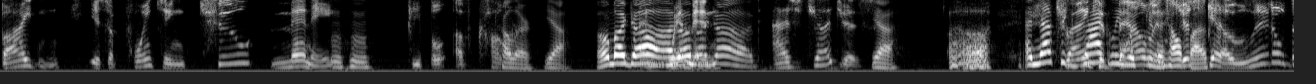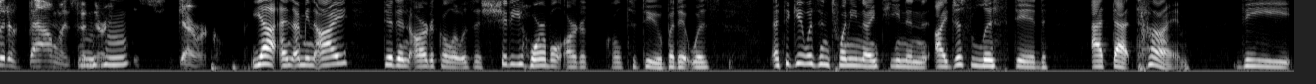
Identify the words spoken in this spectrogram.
Biden is appointing too many hmm people of color, Color, yeah. Oh my God, oh my women. God. as judges. Yeah. Ugh. And that's Trying exactly to what's balance, going to help just us. get a little bit of balance, and they're Mhm. hysterical. Yeah, and I mean, I did an article. It was a shitty, horrible article to do, but it was, I think it was in 2019, and I just listed at that time the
